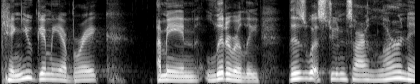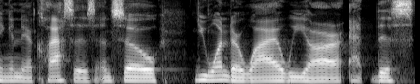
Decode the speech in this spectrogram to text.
Can you give me a break? I mean, literally, this is what students are learning in their classes. And so you wonder why we are at this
